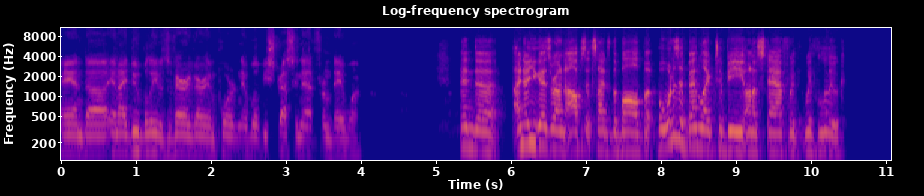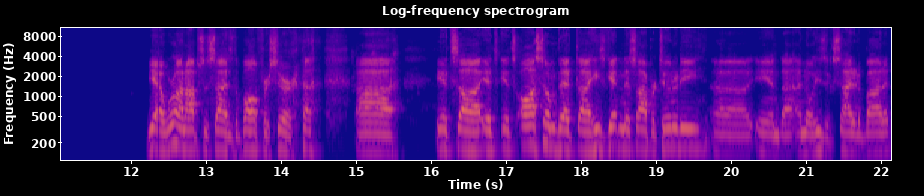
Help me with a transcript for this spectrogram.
and uh, and I do believe it's very very important, and we'll be stressing that from day one. And uh, I know you guys are on opposite sides of the ball, but but what has it been like to be on a staff with with Luke? Yeah, we're on opposite sides of the ball for sure. uh, it's uh, it's it's awesome that uh, he's getting this opportunity, uh, and uh, I know he's excited about it.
